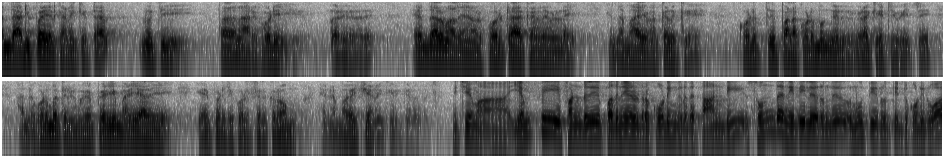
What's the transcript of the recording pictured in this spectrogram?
அந்த அடிப்படையில் கணக்கிட்டால் நூற்றி பதினாறு கோடி வருகிறது. இருந்தாலும் அதை நான் பொருட்டாக கருதவில்லை. இந்த மாதிரி மக்களுக்கு கொடுத்து பல குடும்பங்கள் விளக்கேற்றி வைத்து அந்த குடும்பத்திற்கு மிகப்பெரிய மரியாதையை ஏற்படுத்தி கொடுத்திருக்கிறோம் என்ற மகிழ்ச்சி எனக்கு இருக்கிறது. நிச்சயமாக எம்பி ஃபண்டு பதினேழரை கோடிங்கிறத தாண்டி சொந்த நிதியிலிருந்து நூற்றி இருபத்தி எட்டு கோடி ரூபா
